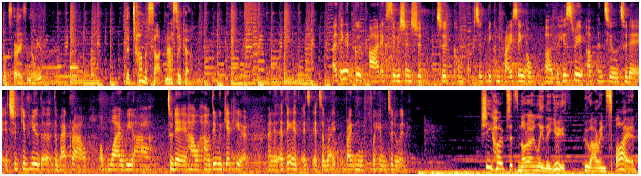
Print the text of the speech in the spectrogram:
Looks very familiar. The Thammasat massacre. I think a good art exhibition should should, be comprising of uh, the history up until today. It should give you the, the background of why we are today, how, how did we get here. And I I think it, it's, it's a right, right move for him to do it. She hopes it's not only the youth who are inspired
